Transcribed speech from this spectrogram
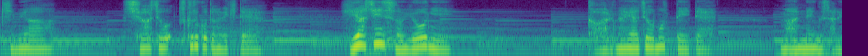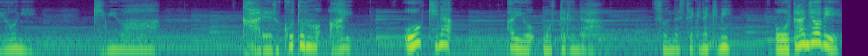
君は幸せを作ることができて、ヒヤシンスのように、変わらない味を持っていて、万年草のように、君は、枯れることの愛、大きな愛を持ってるんだ。そんな素敵な君、お誕生日、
